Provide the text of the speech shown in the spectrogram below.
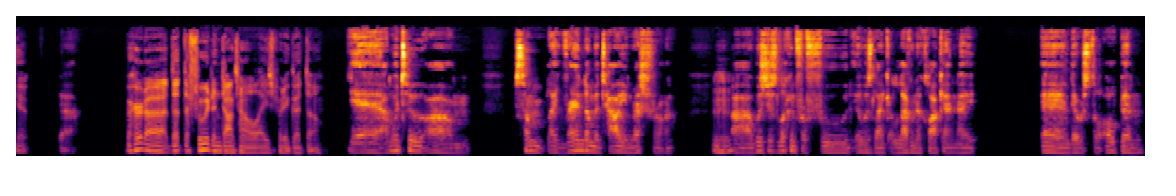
Yeah, yeah. I heard uh that the food in downtown LA is pretty good though. Yeah, I went to um some like random Italian restaurant. Mm-hmm. Uh, was just looking for food. It was like eleven o'clock at night, and they were still open.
